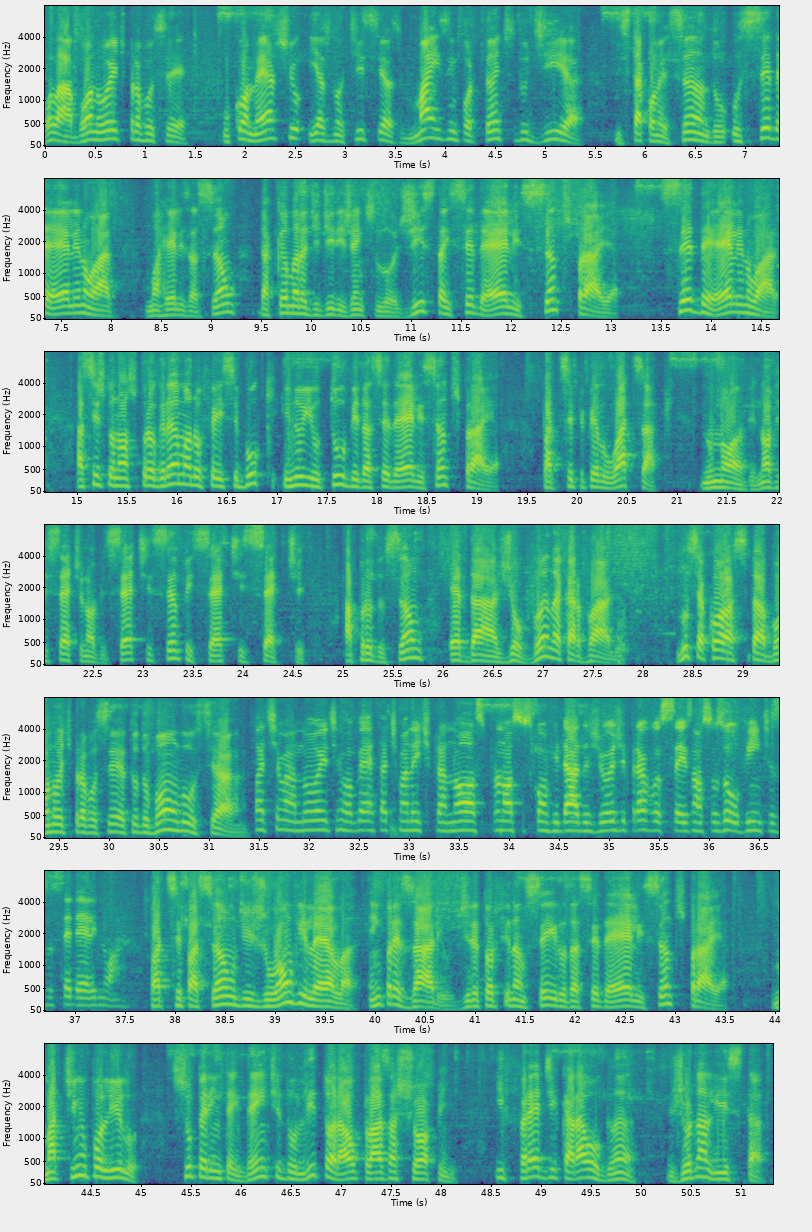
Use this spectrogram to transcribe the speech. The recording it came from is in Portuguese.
Olá, boa noite para você. O comércio e as notícias mais importantes do dia. Está começando o CDL no ar, uma realização da Câmara de Dirigentes Logista e CDL Santos Praia. CDL no ar. Assista o nosso programa no Facebook e no YouTube da CDL Santos Praia. Participe pelo WhatsApp no 99797 1077. A produção é da Giovana Carvalho. Lúcia Costa, boa noite para você. Tudo bom, Lúcia? Ótima noite, Roberto. Ótima noite para nós, para os nossos convidados de hoje e para vocês, nossos ouvintes do CDL no ar. Participação de João Vilela, empresário, diretor financeiro da CDL Santos Praia. Martinho Polilo, superintendente do Litoral Plaza Shopping. E Fred Caraoglan, jornalista.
